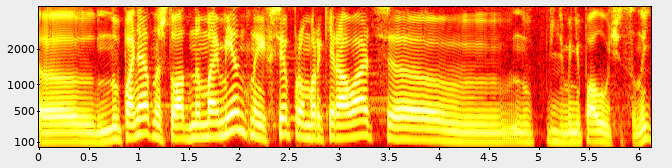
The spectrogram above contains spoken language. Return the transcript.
Э, ну, понятно, что одномоментно их все промаркировать, э, ну, видимо, не получится. Ну,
